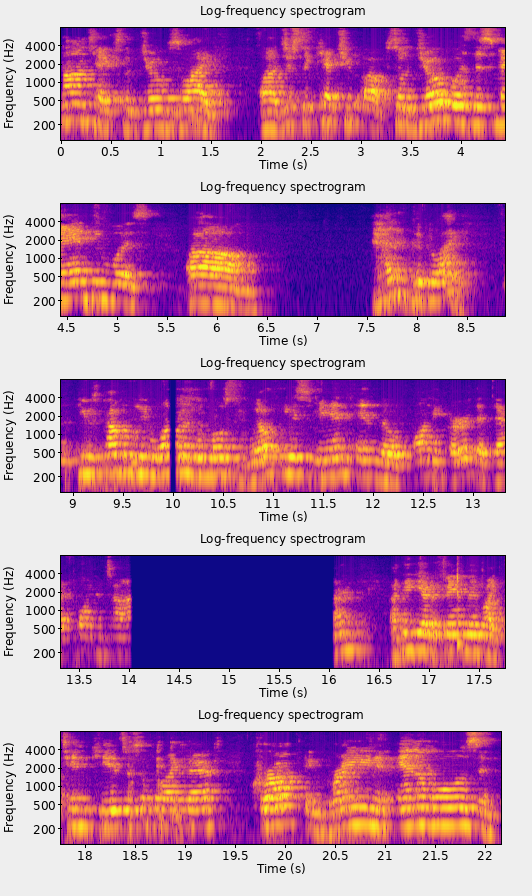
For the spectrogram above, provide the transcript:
context of Job's life, uh, just to catch you up. So Job was this man who was um, had a good life. He was probably one of the most wealthiest men in the on the earth at that point in time. I think he had a family of like 10 kids or something like that. Crop and grain and animals and,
